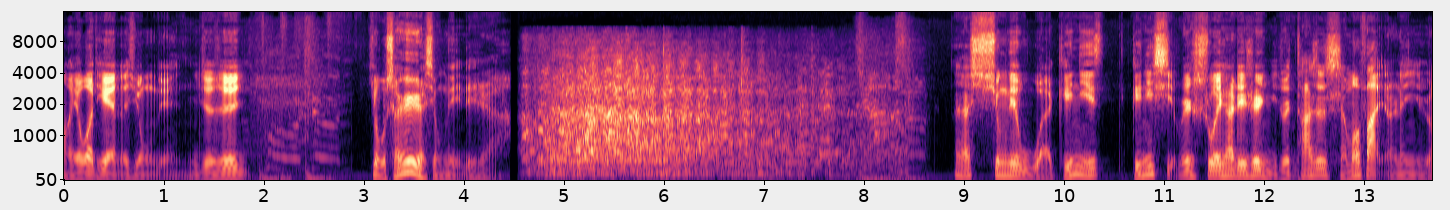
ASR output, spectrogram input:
哎呀，我天呐，兄弟，你这是有事儿啊，兄弟，这是。那啥，兄弟，我给你给你媳妇儿说一下这事儿，你说她是什么反应呢？你说？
